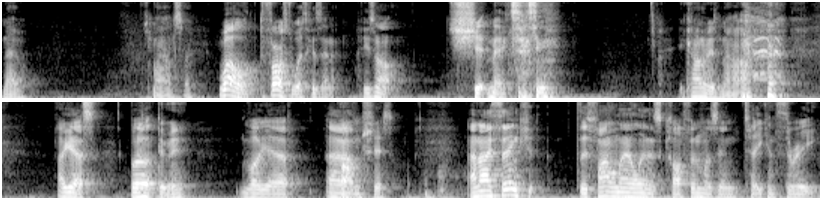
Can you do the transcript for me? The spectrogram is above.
No. That's my answer. well, DeForest Whitaker's in it. He's not shit mix, is he? He kind of is now. I guess, but doing it. well, yeah. Um, from shit. And I think the final nail in his coffin was in Taken Three.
